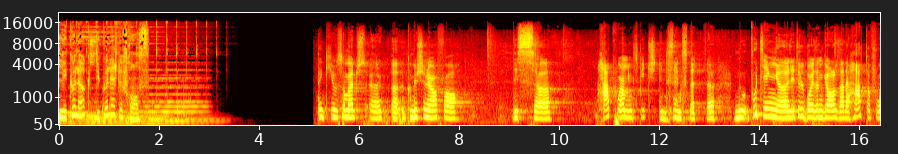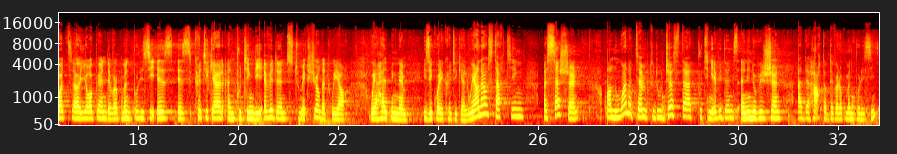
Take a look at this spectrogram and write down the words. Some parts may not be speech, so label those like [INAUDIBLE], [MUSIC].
Les colloques du Collège de France. Thank you so much, uh, uh, Commissioner, for this uh, heartwarming speech in the sense that uh, putting uh, little boys and girls at the heart of what uh, European development policy is is critical, and putting the evidence to make sure that we are we are helping them is equally critical. We are now starting a session on one attempt to do just that, putting evidence and innovation at the heart of development policy,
